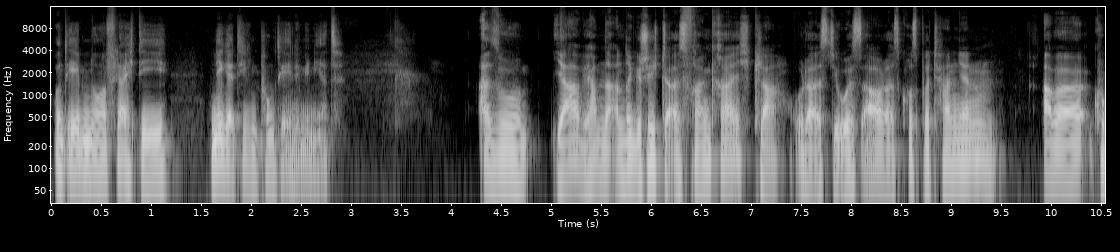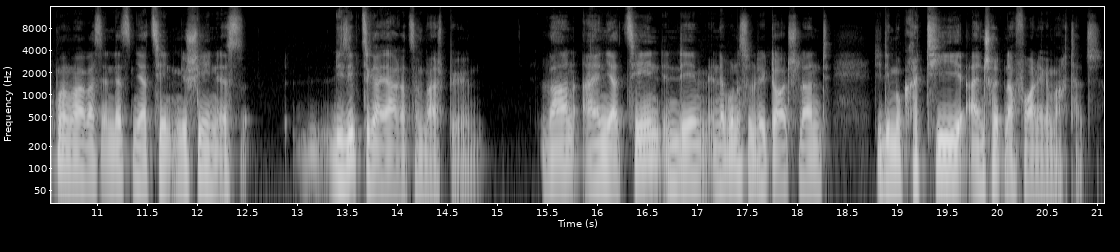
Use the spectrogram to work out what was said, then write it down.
und eben nur vielleicht die negativen Punkte eliminiert? Also ja, wir haben eine andere Geschichte als Frankreich, klar, oder als die USA oder als Großbritannien. Aber gucken wir mal, was in den letzten Jahrzehnten geschehen ist. Die 70er Jahre zum Beispiel waren ein Jahrzehnt, in dem in der Bundesrepublik Deutschland die Demokratie einen Schritt nach vorne gemacht hat.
